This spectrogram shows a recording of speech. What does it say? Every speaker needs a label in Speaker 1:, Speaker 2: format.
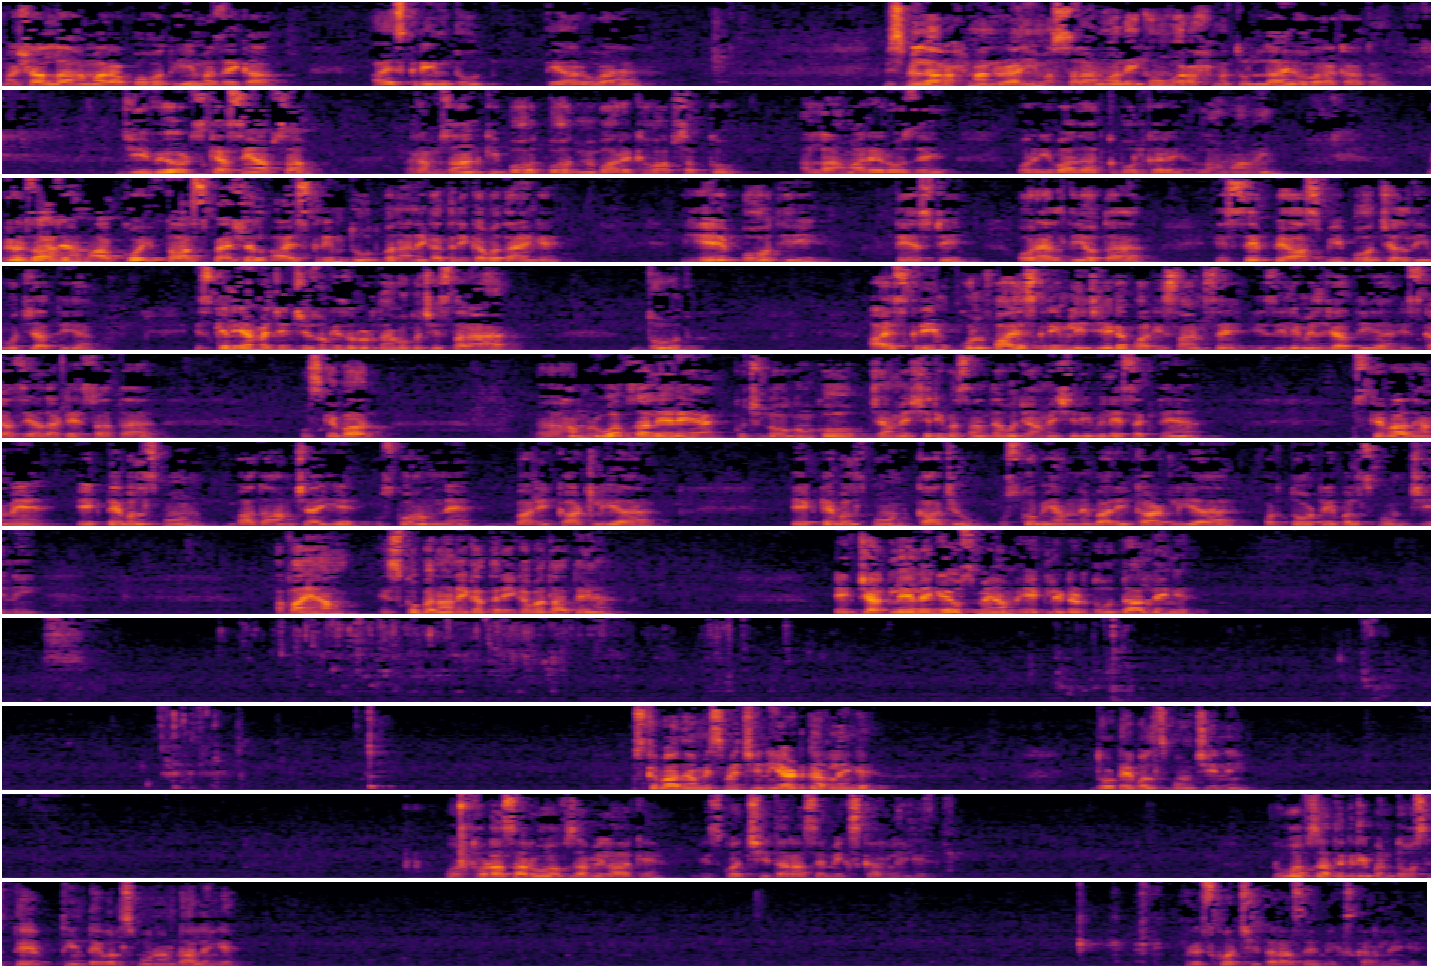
Speaker 1: माशाल्लाह, हमारा बहुत ही मज़े का आइसक्रीम दूध तैयार हुआ है। बिस्मिल्लाहिर्रहमानिर्रहीम अस्सलाम वालेकुम वरहमतुल्लाहि जी व्यूअर्स, कैसे हैं आप सब? रमज़ान की बहुत बहुत मुबारक हो आप सबको। अल्लाह हमारे रोज़े और इबादत कबूल करे। अल्लाह आमीन। व्यूअर्स, आज हम आपको इफ्तार स्पेशल आइसक्रीम दूध बनाने का तरीका बताएँगे। ये बहुत ही टेस्टी और हेल्थी होता है। इससे प्यास भी बहुत जल्दी बुझ जाती है। इसके लिए हमें जिन चीज़ों की ज़रूरत है वो कुछ इस तरह है। दूध, आइसक्रीम, कुल्फा आइसक्रीम लीजिएगा, पाकिस्तान से इजीली मिल जाती है, इसका ज़्यादा टेस्ट आता है। उसके बाद हम रू अफजा ले रहे हैं, कुछ लोगों को जामेश्वरी पसंद है, वो जामेश्वरी भी ले सकते हैं। उसके बाद हमें एक टेबल स्पून बादाम चाहिए, उसको हमने बारीक काट लिया है। एक टेबल स्पून काजू, उसको भी हमने बारीक काट लिया है, और दो टेबल स्पून चीनी। अब आए हम, इसको बनाने का तरीका बताते हैं। एक जग ले लेंगे, उसमें हम एक लीटर दूध डाल लेंगे। उसके बाद हम इसमें चीनी ऐड कर लेंगे। दो टेबल स्पून चीनी। और थोड़ा सा रू अफजा मिला के इसको अच्छी तरह से मिक्स कर लेंगे। रू अफजा तकरीबन दो से ते, तीन टेबल स्पून हम डालेंगे। और इसको अच्छी तरह से मिक्स कर लेंगे।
